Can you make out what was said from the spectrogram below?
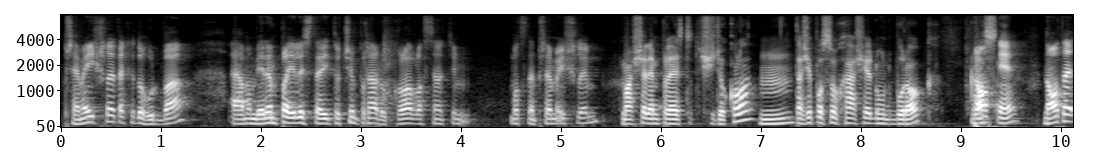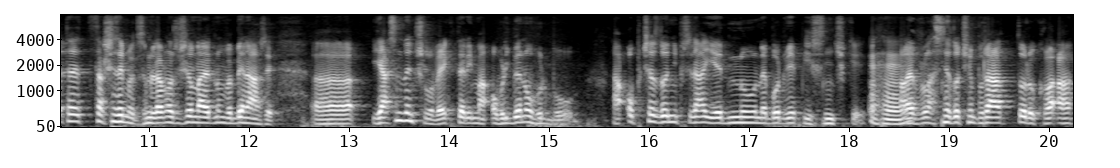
přemýšlet, tak je to hudba. A já mám jeden playlist, který točím pořád dokola vlastně nad tím moc nepřemýšlím. Máš jeden playlist, to točíš dokola? Hmm. Takže posloucháš jednu hudbu rok? No. Vlastně? No, to je, to je strašně zajímavé, to jsem nedávno řešil na jednom webináři. Uh, já jsem ten člověk, který má oblíbenou hudbu a občas do ní přidá jednu nebo dvě písničky, uh-huh. ale vlastně točím pořád to dokola a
